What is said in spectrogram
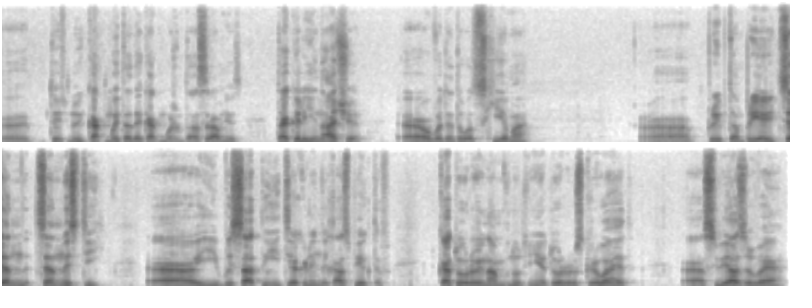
то есть, ну и как мы тогда, как можем тогда сравнивать? Так или иначе, вот эта вот схема при, там, при цен, ценностей и высоты тех или иных аспектов, которые нам внутренняя Тора раскрывает, связывая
